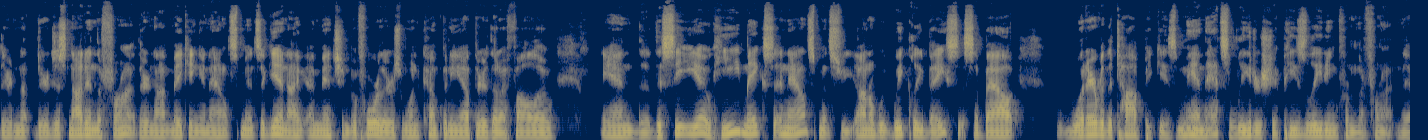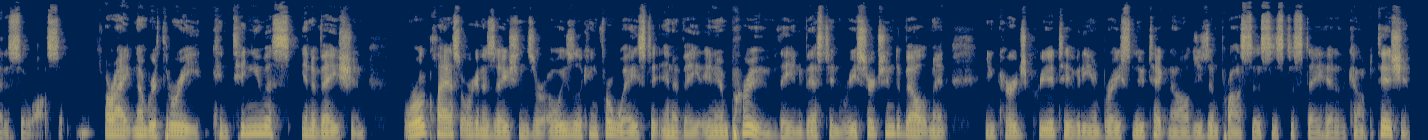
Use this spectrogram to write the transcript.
they're not they're just not in the front. They're not making announcements. Again, I, I mentioned before. There's one company out there that I follow, and the, the CEO he makes announcements on a weekly basis about whatever the topic is. Man, that's leadership. He's leading from the front, and that is so awesome. All right, number three, continuous innovation. World class organizations are always looking for ways to innovate and improve. They invest in research and development, encourage creativity, embrace new technologies and processes to stay ahead of the competition.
